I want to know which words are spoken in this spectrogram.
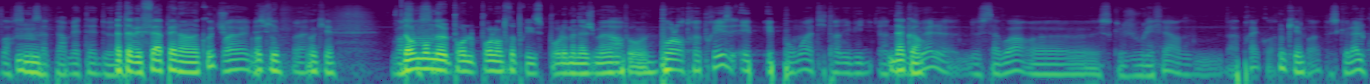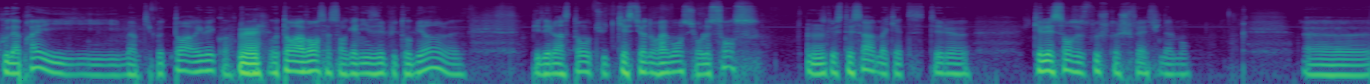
voir ce que ça permettait de. Ah, t'avais fait appel à un coach Ouais, ouais, bien Ok, sûr, ouais. ok. Dans le monde de- pour, pour l'entreprise, pour le management, Alors, pour. pour l'entreprise et, et pour moi à titre individu- individuel de savoir euh, ce que je voulais faire après quoi parce que là le coup d'après il, il met un petit peu de temps à arriver quoi Ouais. autant avant ça s'organisait plutôt bien euh, puis dès l'instant où tu te questionnes vraiment sur le sens Mm. parce que c'était ça ma quête c'était le quel est le sens de tout ce que je fais finalement Euh,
